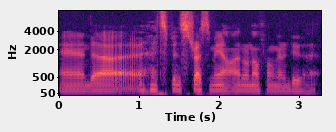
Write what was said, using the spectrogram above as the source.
and uh, it's been stressing me out. I don't know if I'm going to do that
